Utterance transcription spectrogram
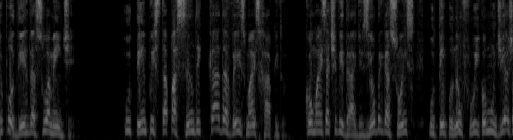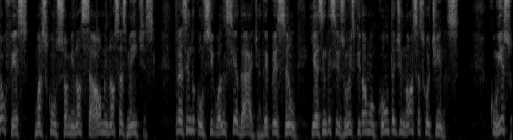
o poder da sua mente. O tempo está passando e cada vez mais rápido. Com mais atividades e obrigações, o tempo não flui como um dia já o fez, mas consome nossa alma e nossas mentes, trazendo consigo a ansiedade, a depressão e as indecisões que tomam conta de nossas rotinas. Com isso,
